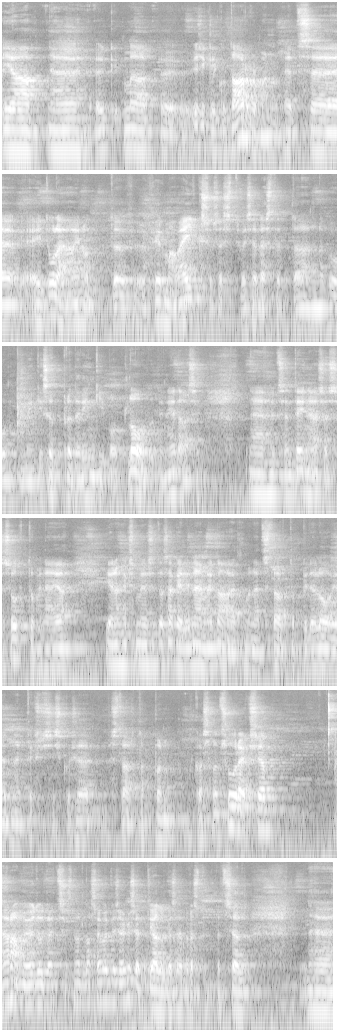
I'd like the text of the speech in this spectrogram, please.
ja äh, ma äh, isiklikult arvan, et see ei tule ainult firma väiksusest või sellest, et ta on nagu mingi sõprade ringi poolt loodud ja nii edasi. Et see on teine asjasse suhtumine ja, ja noh, eks me seda sageli näeme ka, et mõned startup'ide loojad näiteks siis, kui see startup on kasvanud suureks ja ära müüdud, et siis nad lasevad ise ka sealt jalga, sellepärast et, seal Äh,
